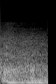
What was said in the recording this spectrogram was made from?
you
